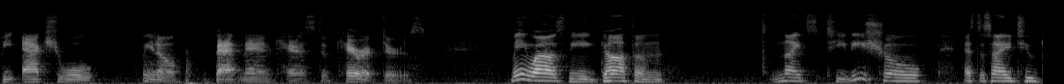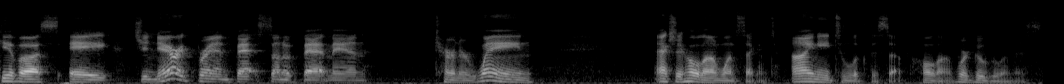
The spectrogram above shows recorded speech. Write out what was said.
the actual, you know, Batman cast of characters. Meanwhile, the Gotham Knights TV show has decided to give us a generic brand Bat son of Batman, Turner Wayne. Actually, hold on one second. I need to look this up. Hold on. We're Googling this.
